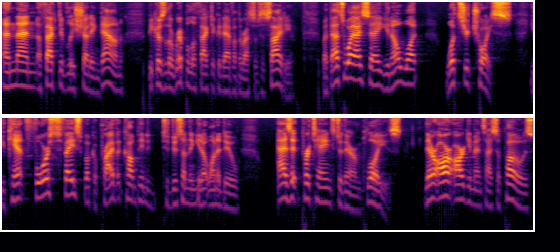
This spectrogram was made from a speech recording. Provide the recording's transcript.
and then effectively shutting down because of the ripple effect it could have on the rest of society. But that's why I say, you know what? What's your choice? You can't force Facebook, a private company, to do something you don't want to do as it pertains to their employees. There are arguments, I suppose,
